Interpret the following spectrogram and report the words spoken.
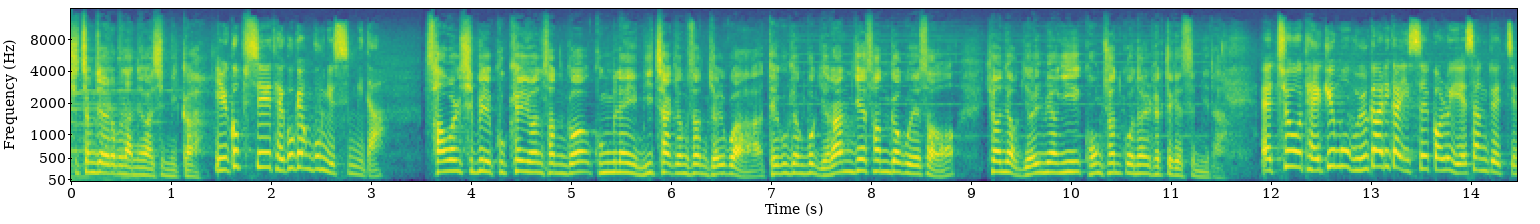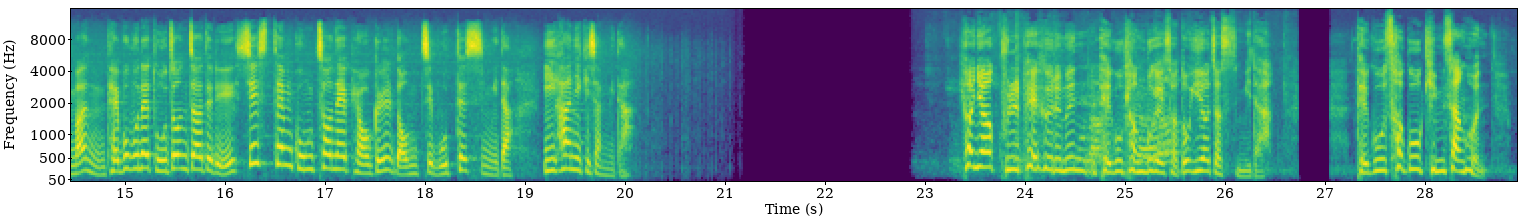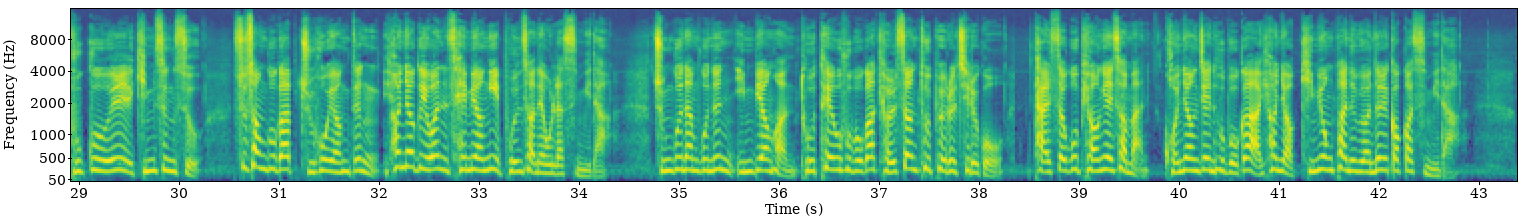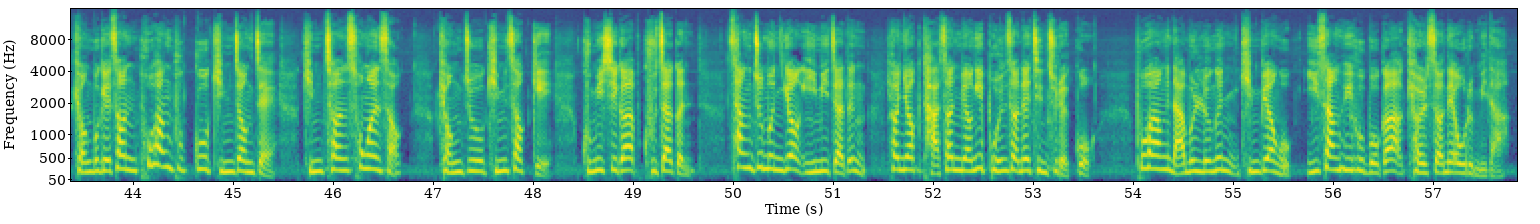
시청자 여러분 안녕하십니까? 7시 대구 경북 뉴스입니다. 4월 10일 국회의원 선거 국민의힘 2차 경선 결과 대구 경북 11개 선거구에서 현역 10명이 공천권을 획득했습니다. 애초 대규모 물갈이가 있을 걸로 예상됐지만 대부분의 도전자들이 시스템 공천의 벽을 넘지 못했습니다. 이한희 기자입니다. 현역 불패 흐름은 대구 경북에서도 이어졌습니다. 대구 서구 김상훈, 북구을 김승수, 수성구 앞 주호영 등 현역 의원 3명이 본선에 올랐습니다. 중구 남구는 임병헌, 도태우 후보가 결선 투표를 치르고 달서구 병에서만 권영진 후보가 현역 김용판 의원을 꺾었습니다. 경북에선 포항 북구 김정재, 김천 송원석, 경주 김석기, 구미시 앞 구작은, 상주 문경 이미자 등 현역 5명이 본선에 진출했고 포항 나물릉은 김병욱, 이상휘 후보가 결선에 오릅니다.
